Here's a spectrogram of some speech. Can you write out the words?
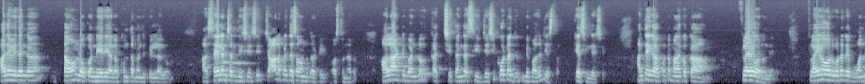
అదేవిధంగా టౌన్లో కొన్ని ఏరియాలో కొంతమంది పిల్లలు ఆ సైలెన్సర్ తీసేసి చాలా పెద్ద సౌండ్ తోటి వస్తున్నారు. అలాంటి బండ్లు ఖచ్చితంగా సీజ్ చేసి కోట డిపాజిట్ చేస్తాం కేసులు చేసి. అంతేకాకుండా మనకు ఒక ఫ్లైఓవర్ ఉంది. ఫ్లైఓవర్ కూడా రేపు వన్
